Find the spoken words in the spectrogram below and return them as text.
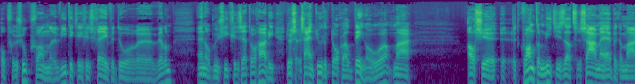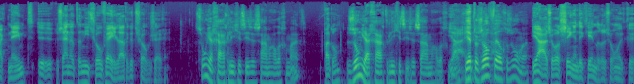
op verzoek van Wieteke geschreven door Willem en op muziek gezet door Harry. Dus er zijn natuurlijk toch wel dingen hoor, maar als je eh, het kwantumliedjes dat ze samen hebben gemaakt neemt, uh, zijn het er niet zoveel, laat ik het zo zeggen. Zong jij graag liedjes die ze samen hadden gemaakt? Pardon? Zong jij graag de liedjes die ze samen hadden gemaakt? Ja, je hebt er zoveel gezongen. Ja, zoals Zingende Kinderen zong ik, uh,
